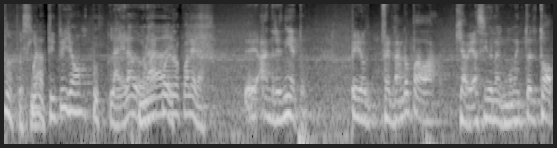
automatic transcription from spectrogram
No, pues bueno, la, Tito y yo. la era No me dorada. acuerdo cuál era. Eh, Andrés Nieto. Pero Fernando Pava, que había sido en algún momento el top,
